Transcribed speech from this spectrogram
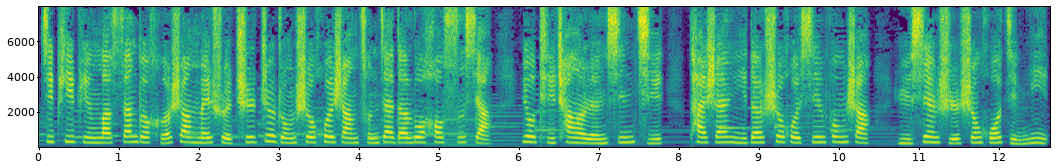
既批评了三个和尚没水吃这种社会上存在的落后思想，又提倡了人心齐、泰山移的社会新风尚，与现实生活紧密。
